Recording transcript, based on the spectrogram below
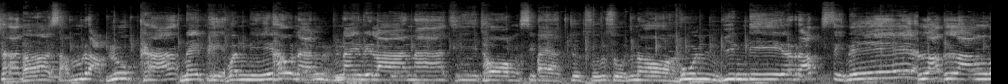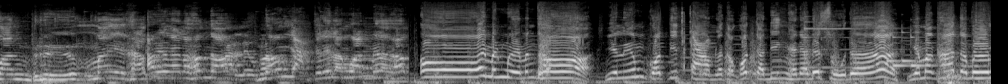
ชั่นสำหรับลูกค้าในเพจวันนี้เท่านั้นในเวลานาทีทอง 18.00 น คุณยินดีรับสิทธิ์นี้รับรางวัลหรือไม่ครับ เอายังไงล่ะครับน้อง น้องอยากจะได้รางวัลไหมล่ะครับ โอ้ยมันเหมือนมันทออย่าลืมกดติดตามแล้วก็กดกระดิ่งให้นะได้สู่เด้ออย่ามาค้าตะเบิง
